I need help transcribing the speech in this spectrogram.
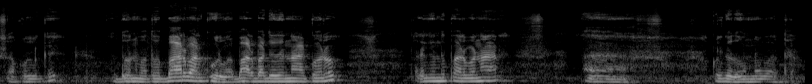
সকলকে। ধন্যবাদ। বারবার করব, বারবার যদি না করো, তাহলে কিন্তু পারবে না। আর সকলকে ধন্যবাদ।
